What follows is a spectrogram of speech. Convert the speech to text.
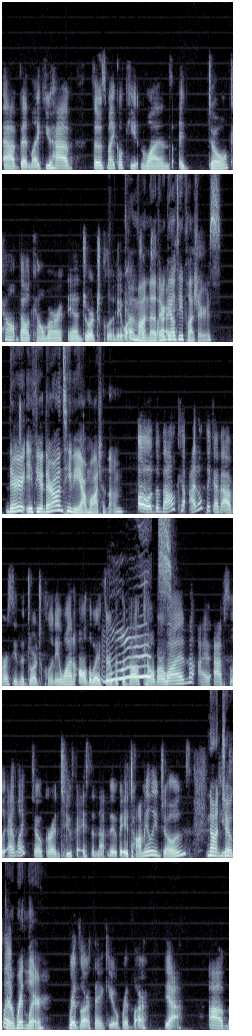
have been like you have those Michael Keaton ones. I don't count Val Kilmer and George Clooney ones. Come on I'm though, they're guilty pleasures. They're if you're they're on TV, I'm watching them. Oh, the Val. Kil- I don't think I've ever seen the George Clooney one all the way through, but the Val Kilmer one, I absolutely. I like Joker and Two Face in that movie. Tommy Lee Jones, Not Joker, like- Riddler. Riddler. Thank you, Riddler. Yeah. Um,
